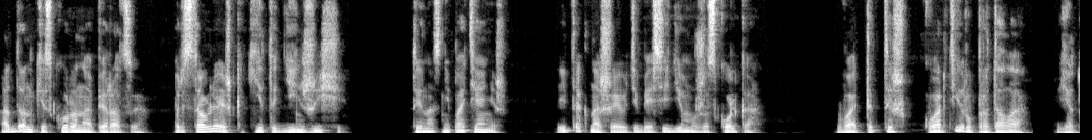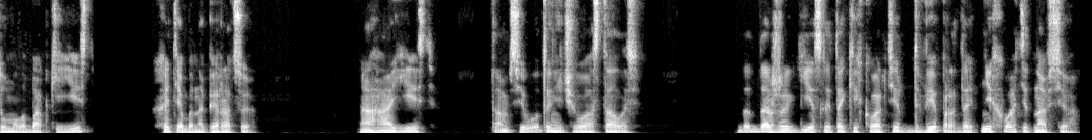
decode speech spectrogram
А Данки скоро на операцию. Представляешь, какие-то деньжищи. Ты нас не потянешь. И так на шее у тебя сидим уже сколько. Вать, так ты ж квартиру продала. Я думала, бабки есть. Хотя бы на операцию. Ага, есть. Там всего-то ничего осталось. Да даже если таких квартир две продать, не хватит на все.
